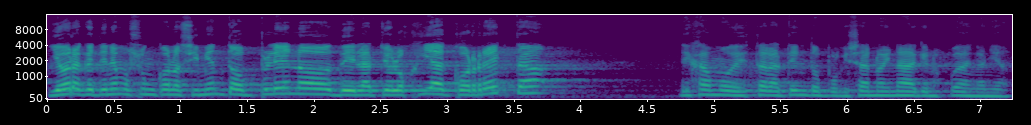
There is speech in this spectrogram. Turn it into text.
y ahora que tenemos un conocimiento pleno de la teología correcta, dejamos de estar atentos porque ya no hay nada que nos pueda engañar.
